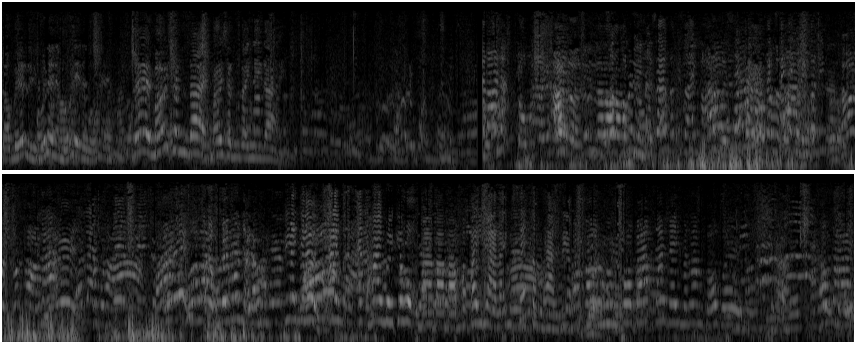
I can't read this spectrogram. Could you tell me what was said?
cho bé đây này đây này này đây mới sinh đây mới sinh đây này đây พี่ anh ơi, hai, anh 20 cái hộ mà mà mà, mà bay nhà là anh xếp thành một hàng riêng. Cô bác tới đây mà đang bố về. Không đây.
